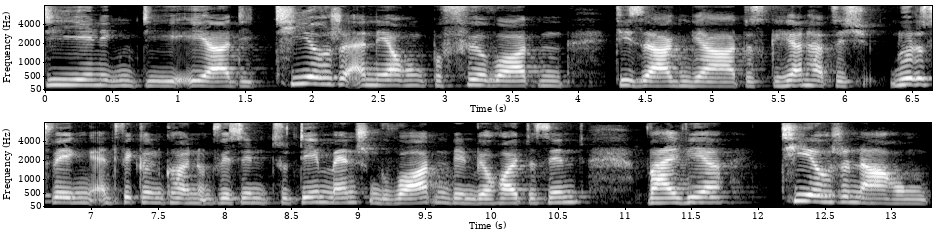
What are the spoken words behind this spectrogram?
diejenigen, die eher die tierische Ernährung befürworten, die sagen, ja, das Gehirn hat sich nur deswegen entwickeln können und wir sind zu dem Menschen geworden, den wir heute sind, weil wir tierische Nahrung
